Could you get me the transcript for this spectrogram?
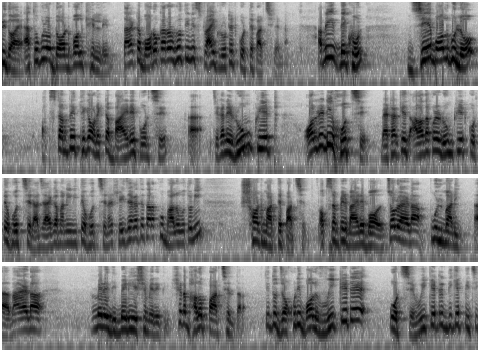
হৃদয়, এতগুলো ডট বল খেললেন, তার একটা বড় কারণ হলো তিনি স্ট্রাইক রোটেট করতে পারছিলেন না। আপনি দেখুন, যে বলগুলো স্টাম্পের থেকে অনেকটা বাইরে পড়ছে যেখানে রুম ক্রিয়েট অলরেডি হচ্ছে, ব্যাটারকে আলাদা করে রুম ক্রিয়েট করতে হচ্ছে না, জায়গা মানিয়ে নিতে হচ্ছে না, সেই জায়গাতে তারা খুব ভালো মতনই শট মারতে পারছেন। অফ স্টাম্পের বাইরে বল চলো একটা পুল মারি বা একটা মেরে দিই, বেরিয়ে এসে মেরে দিই, সেটা ভালো পারছেন তারা। কিন্তু যখনই বল উইকেটে পড়ছে উইকেটের দিকে পিচি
